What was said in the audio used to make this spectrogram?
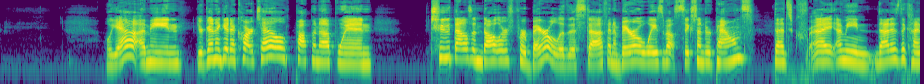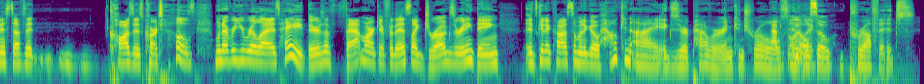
Well, yeah, I mean, you're going to get a cartel popping up when $2,000 per barrel of this stuff and a barrel weighs about 600 pounds. That's cr- I, I mean that is the kind of stuff that causes cartels. Whenever you realize, hey, there's a fat market for this, like drugs or anything, it's going to cause someone to go, how can I exert power and control Absolutely. and also profit?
